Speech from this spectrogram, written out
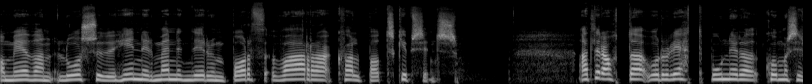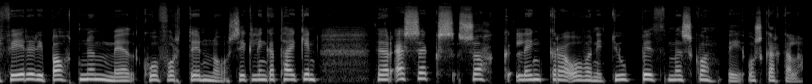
Á meðan losuðu hinnir menninir um borð vara kvalbátt skipsins. Allir átta voru rétt búnir að koma sér fyrir í bátnum með kofortinn og siglingatækin þegar Essex sökk lengra ofan í djúpið með skvampi og skarkala.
